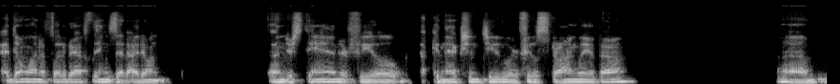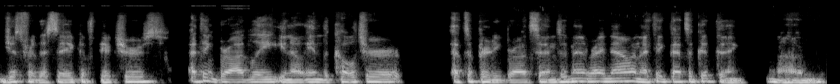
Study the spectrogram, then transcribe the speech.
I don't want to photograph things that I don't understand or feel a connection to or feel strongly about. Um, just for the sake of pictures. I think broadly, you know, in the culture, that's a pretty broad sentiment right now. And I think that's a good thing. Um,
